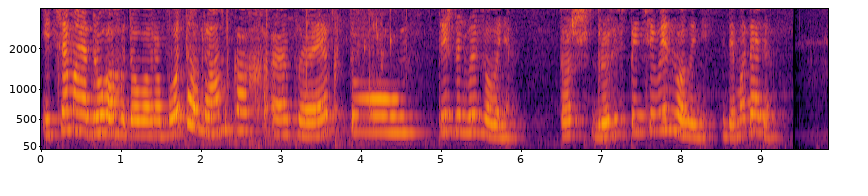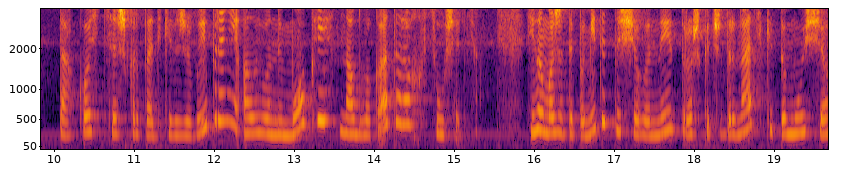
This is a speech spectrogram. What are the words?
І це моя друга готова робота в рамках е, проєкту Тиждень визволення. Тож, другі спиці визволені. Йдемо далі. Так, ось це шкарпетки вже випрані, але вони мокрі, на блокаторах сушаться. І ви можете помітити, що вони трошки чудернацькі, тому що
